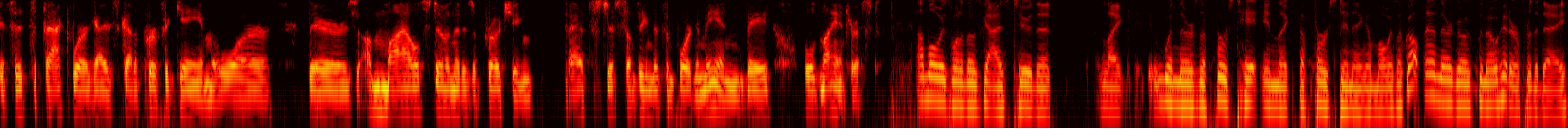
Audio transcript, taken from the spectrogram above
if it's a fact where a guy's got a perfect game or there's a milestone that is approaching, that's just something that's important to me and they hold my interest. I'm always one of those guys too that like when there's the first hit in like the first inning, I'm always like, oh, and there goes the no hitter for the day.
